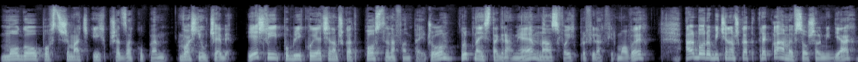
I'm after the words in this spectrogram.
mogą powstrzymać ich przed zakupem właśnie u Ciebie. Jeśli publikujecie na przykład posty na fanpage'u lub na Instagramie, na swoich profilach firmowych, albo robicie na przykład reklamy w social mediach,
